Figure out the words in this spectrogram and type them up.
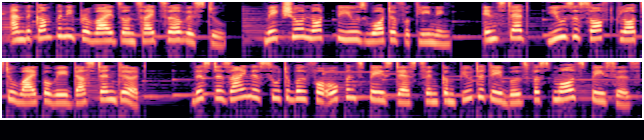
and the company provides on-site service too. Make sure not to use water for cleaning. Instead, use a soft cloth to wipe away dust and dirt. This design is suitable for open space desks and computer tables for small spaces.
